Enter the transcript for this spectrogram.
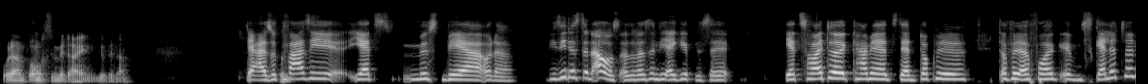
oder ein Bronzemedaillengewinner. Ja, also quasi jetzt müssten wir, oder wie sieht es denn aus? Also was sind die Ergebnisse? Jetzt heute kam ja jetzt der Doppel, Doppelerfolg im Skeleton,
